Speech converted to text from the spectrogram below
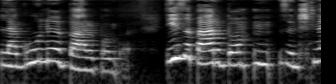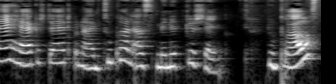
Lagune Badebombe. Diese Badebomben sind schnell hergestellt und ein super Last-Minute-Geschenk. Du brauchst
